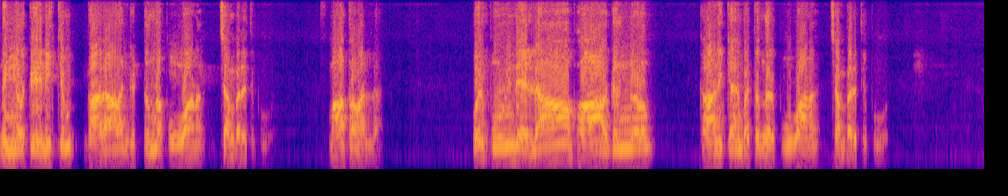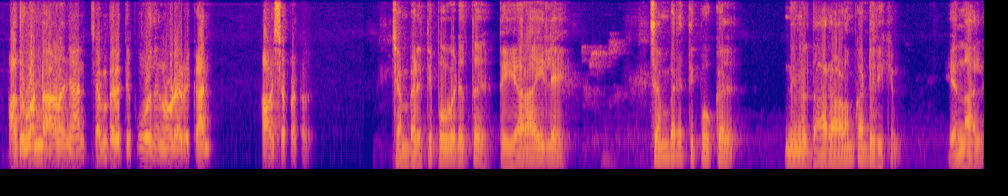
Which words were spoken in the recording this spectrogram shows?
നിങ്ങൾക്ക് എനിക്കും ധാരാളം കിട്ടുന്ന പൂവാണ് ചെമ്പരത്തി പൂവ് മാത്രമല്ല ഒരു പൂവിന്റെ എല്ലാ ഭാഗങ്ങളും കാണിക്കാൻ പറ്റുന്ന ഒരു പൂവാണ് ചെമ്പരത്തി പൂവ് അതുകൊണ്ടാണ് ഞാൻ ചെമ്പരത്തി പൂവ് നിങ്ങളോട് എടുക്കാൻ ആവശ്യപ്പെട്ടത്. ചെമ്പരത്തിപ്പൂവെടുത്ത് തയ്യാറായില്ലേ? ചെമ്പരത്തിപ്പൂക്കൾ നിങ്ങൾ ധാരാളം കണ്ടിരിക്കും. എന്നാൽ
